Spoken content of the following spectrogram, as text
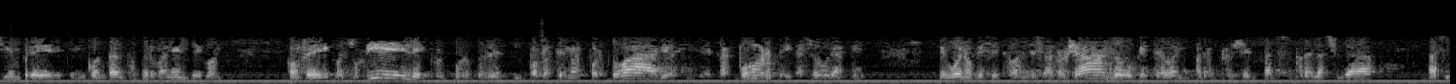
siempre en contacto permanente con con Federico Zurrieles, por, por, por el- los temas portuarios, de transporte y las obras que, bueno que se estaban desarrollando o que estaban para proyectarse para la ciudad. Así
